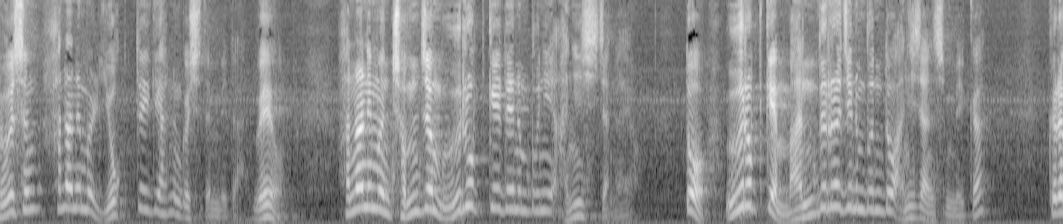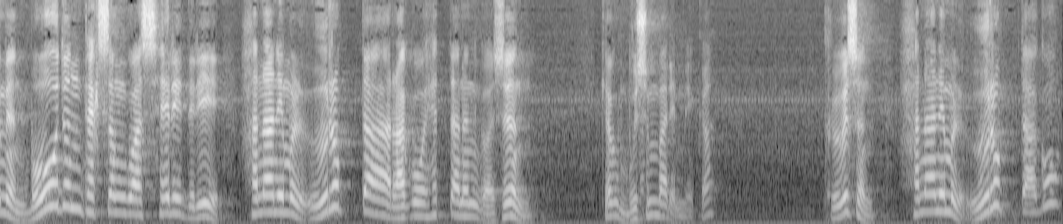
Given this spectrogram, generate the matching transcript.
그것은 하나님을 욕되게 하는 것이 됩니다. 왜요? 하나님은 점점 의롭게 되는 분이 아니시잖아요. 또 의롭게 만들어지는 분도 아니지 않습니까? 그러면 모든 백성과 세리들이 하나님을 의롭다라고 했다는 것은 결국 무슨 말입니까? 그것은 하나님을 의롭다고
